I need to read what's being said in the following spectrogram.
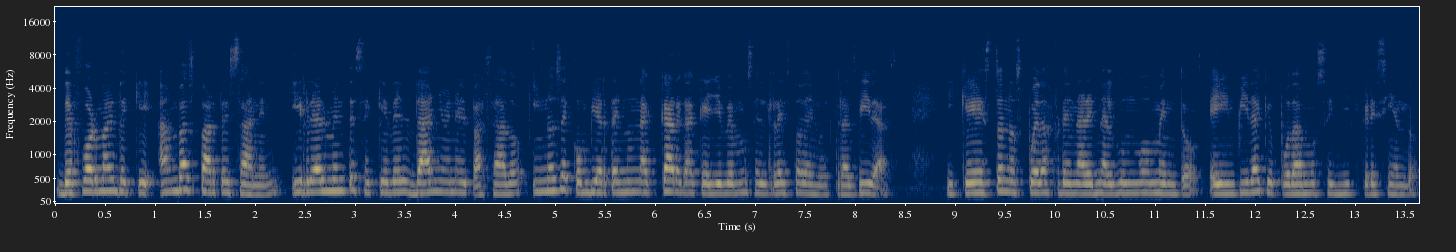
de forma de que ambas partes sanen y realmente se quede el daño en el pasado y no se convierta en una carga que llevemos el resto de nuestras vidas, y que esto nos pueda frenar en algún momento e impida que podamos seguir creciendo.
